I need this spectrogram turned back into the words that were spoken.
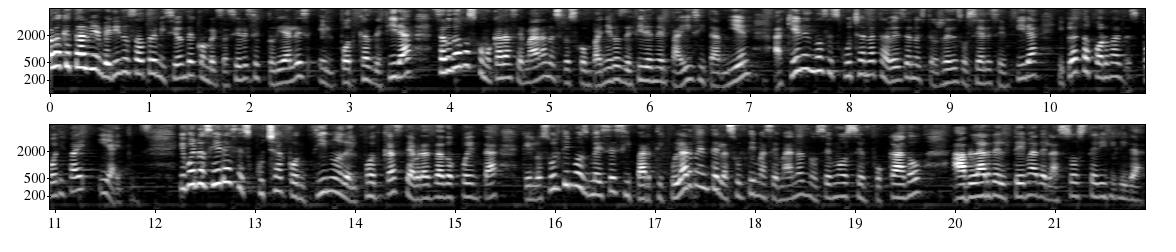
Hola, ¿qué tal? Bienvenidos a otra emisión de Conversaciones Sectoriales, el podcast de FIRA. Saludamos como cada semana a nuestros compañeros de FIRA en el país y también a quienes nos escuchan a través de nuestras redes sociales en FIRA y plataformas de Spotify y iTunes. Y bueno, si eres escucha continuo del podcast, te habrás dado cuenta que en los últimos meses y particularmente las últimas semanas nos hemos enfocado a hablar del tema de la sostenibilidad.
